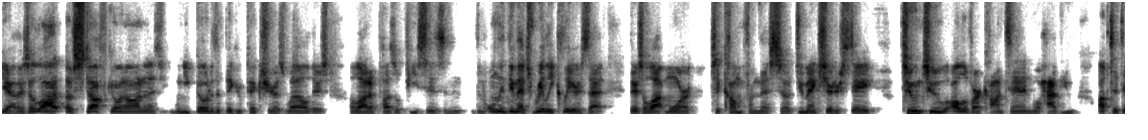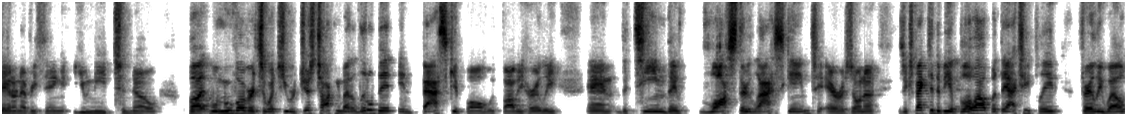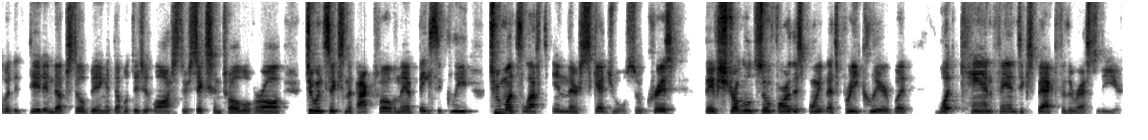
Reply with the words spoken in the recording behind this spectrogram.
Yeah, there's a lot of stuff going on as when you go to the bigger picture as well. There's a lot of puzzle pieces, and the only thing that's really clear is that there's a lot more to come from this. So do make sure to stay tuned to all of our content and we'll have you up to date on everything you need to know. But we'll move over to what you were just talking about a little bit in basketball with Bobby Hurley and the team. They lost their last game to Arizona. It was expected to be a blowout, but they actually played fairly well, but it did end up still being a double digit loss. They're six and 12 overall, two and six in the Pac 12, and they have basically two months left in their schedule. So, Chris, They've struggled so far this point. That's pretty clear. But what can fans expect for the rest of the year?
